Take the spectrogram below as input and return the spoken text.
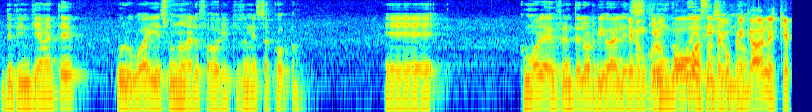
definitivamente Uruguay es uno de los favoritos en esta copa. Eh, ¿Cómo le frente a los rivales? Tiene un grupo, bastante complicado en el que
